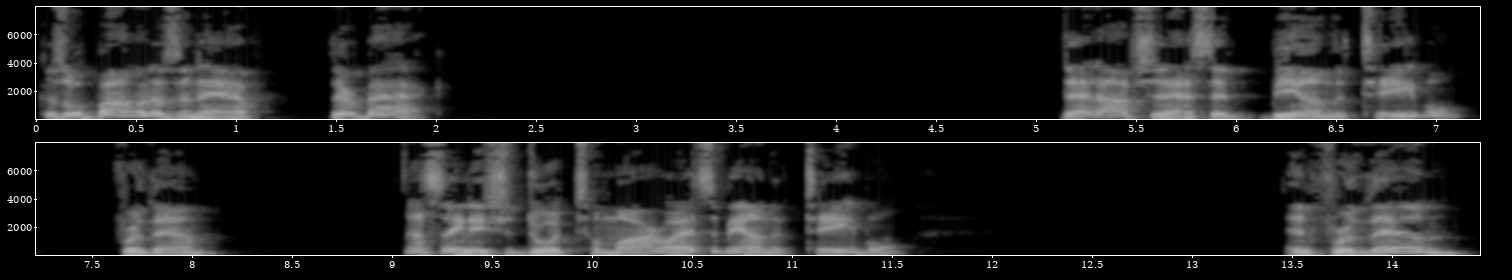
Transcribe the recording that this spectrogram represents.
because Obama doesn't have their back. That option has to be on the table for them not saying they should do it tomorrow. It has to be on the table. And for them,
